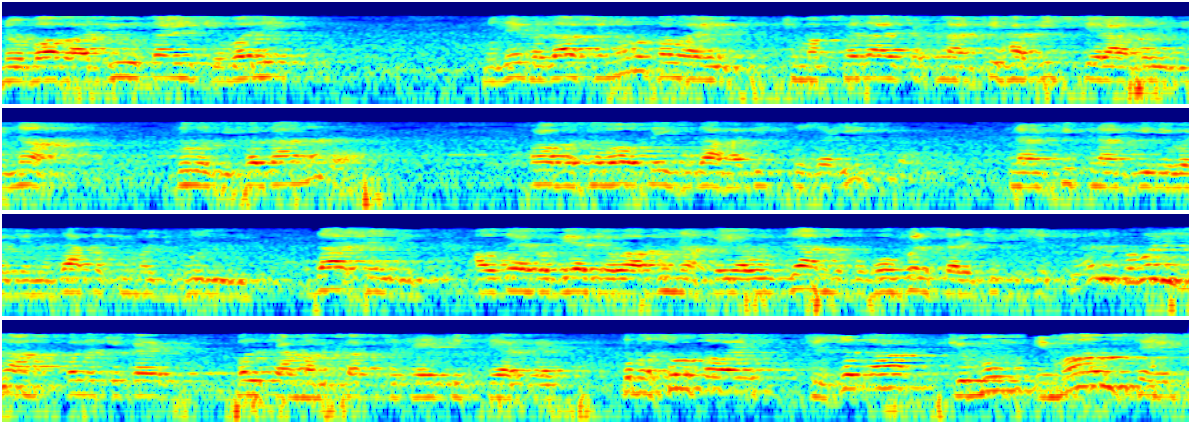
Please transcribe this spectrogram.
نو بابا جی وتاي چې ولی نو دې بدا شنو ته وایي چې مقصد دا چې پلان کې حدیث کې راغلي دي نه د وظیفه دا نه ده خو به سبا ته چې دا حدیث خو ضعیف ده پلان کې پلان کې دی وجه نه دا په مجهول دي دا شي دي او دا به بیا جوابونه کوي او ځان په غوبل سره چې شي نو په ولې ځان خپل چې کوي بل چا منصب چې کوي اختیار کوي ته به څه وایي چې ځکه چې مونږ امام صاحب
